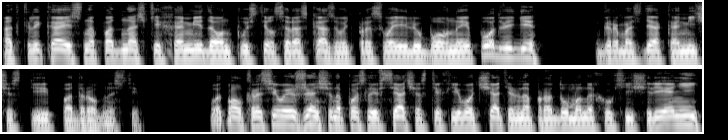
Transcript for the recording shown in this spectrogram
Откликаясь на подначки Хамида, он пустился рассказывать про свои любовные подвиги, громоздя комические подробности. Вот, мол, красивая женщина после всяческих его тщательно продуманных ухищрений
